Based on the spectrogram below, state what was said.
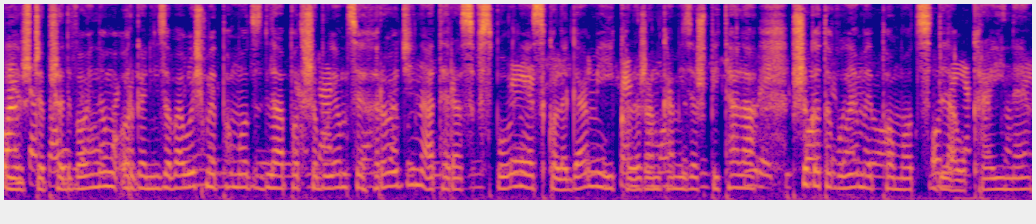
Jeszcze przed wojną organizowałyśmy pomoc dla potrzebujących rodzin, a teraz wspólnie z kolegami i koleżankami ze szpitala przygotowujemy pomoc dla Ukrainy.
